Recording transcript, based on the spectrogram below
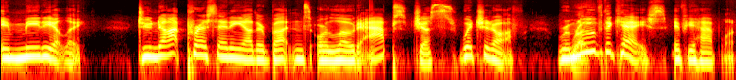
immediately. Do not press any other buttons or load apps, just switch it off. Remove the case if you have one.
